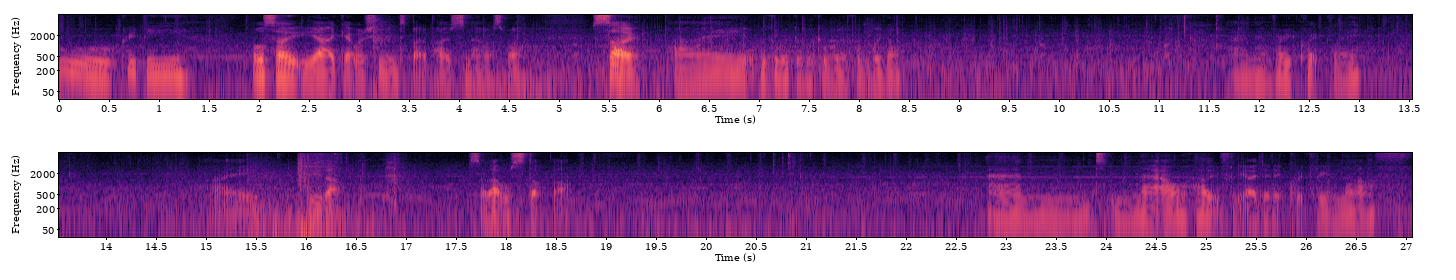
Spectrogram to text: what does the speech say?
Ooh, creepy. Also, yeah, I get what she means by the post now as well. So, I wiggle, wiggle, wiggle, wiggle, wiggle. And then very quickly, I do that. So that will stop that. And now, hopefully I did it quickly enough.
